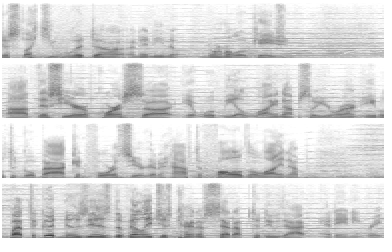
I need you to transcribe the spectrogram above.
just like you would uh, on any no- normal occasion. Uh, this year, of course, uh, it will be a lineup, so you aren't able to go back and forth, so you're going to have to follow the lineup. But the good news is the village is kind of set up to do that at any rate.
